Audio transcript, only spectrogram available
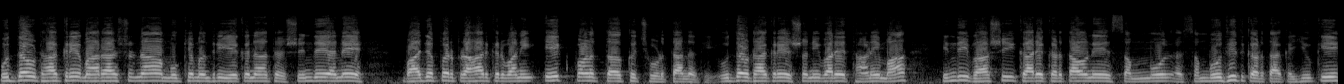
ઉદ્ધવ ઠાકરે મહારાષ્ટ્રના મુખ્યમંત્રી એકનાથ શિંદે અને ભાજપ પર પ્રહાર કરવાની એક પણ તક છોડતા નથી. ઉદ્ધવ ઠાકરે શનિવારે થાણેમાં હિન્દી ભાષી કાર્યકર્તાઓને સંબો- સંબોધિત કરતા કહ્યું કે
